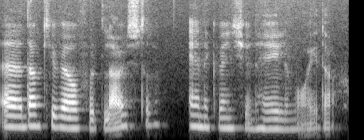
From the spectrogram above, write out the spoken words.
Uh, dankjewel voor het luisteren en ik wens je een hele mooie dag.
